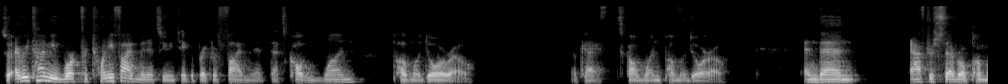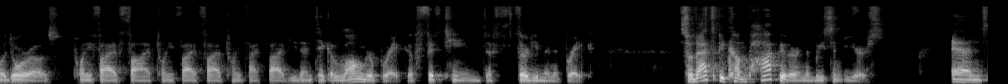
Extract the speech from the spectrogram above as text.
So every time you work for 25 minutes and you take a break for five minutes, that's called one Pomodoro. Okay, it's called one Pomodoro. And then after several Pomodoros, 25, 5, 25, 5, 25, 5, you then take a longer break, a 15 to 30 minute break. So that's become popular in the recent years. And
